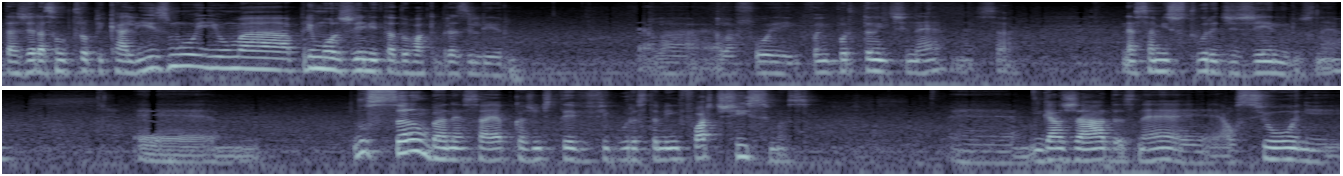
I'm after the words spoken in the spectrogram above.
da geração do tropicalismo e uma primogênita do rock brasileiro. Ela, ela foi, foi importante, né, nessa, nessa mistura de gêneros, né. É, no samba, nessa época, a gente teve figuras também fortíssimas, é, engajadas, né? Alcione,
